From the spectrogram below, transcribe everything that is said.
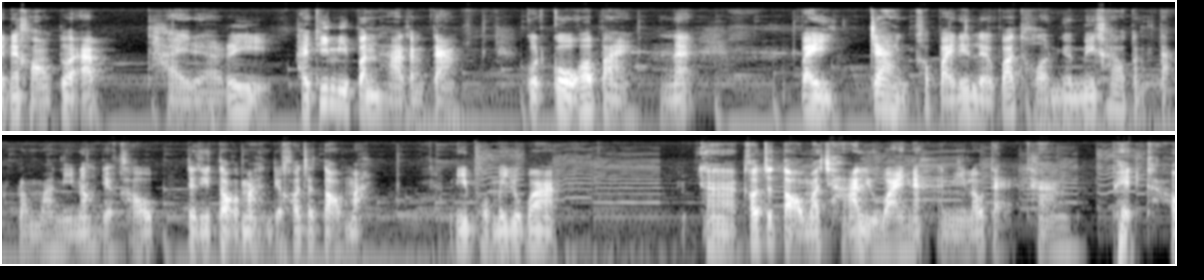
จในของตัวแอป t i d a r y ใครที่มีปัญหาต่างๆ กดโกเข้าไปและไป แจ้งเข้าไปได้เลยว่าถอนเงินไม่เข้าต่างๆ ประมาณนี้เนาะเดี๋ยวเขาจะติดต่อมา เดี๋ยวเขาจะตอบมาอันนี้ผมไม่รู้ว่าเขาจะตอบมาช้าหรือไวนะอันนี้แล้วแต่ทางเพจเขา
